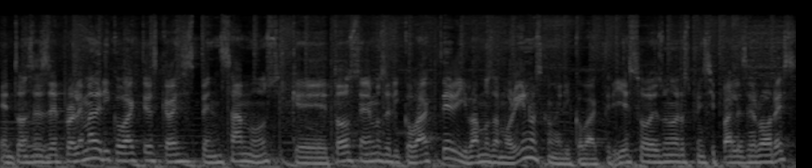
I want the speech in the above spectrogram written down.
Entonces, el problema de Helicobacter es que a veces pensamos que todos tenemos Helicobacter y vamos a morirnos con Helicobacter y eso es uno de los principales errores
